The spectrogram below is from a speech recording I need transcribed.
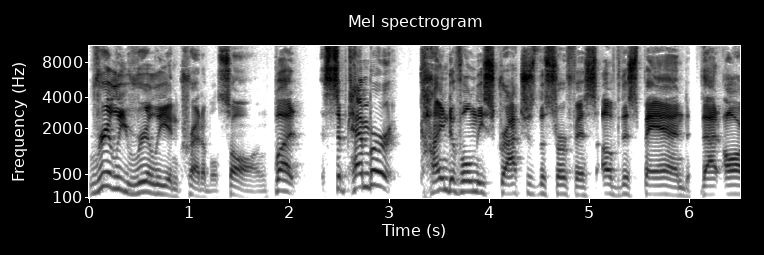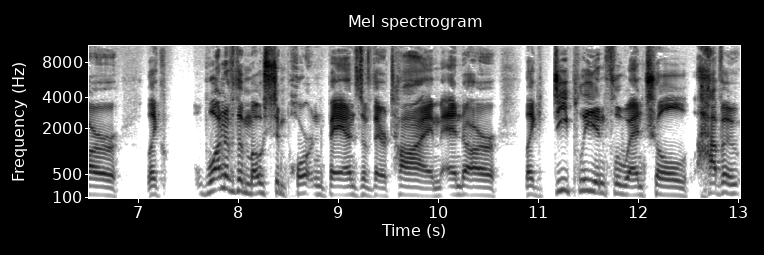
Really really incredible song. But September kind of only scratches the surface of this band that are like one of the most important bands of their time and are like deeply influential, have a,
